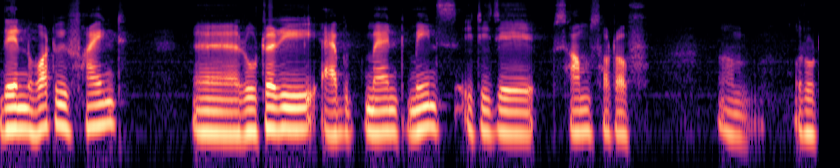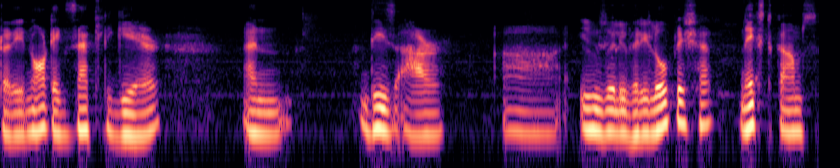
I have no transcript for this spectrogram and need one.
then what we find rotary abutment means it is a some sort of um, rotary not exactly gear and these are uh, usually very low pressure. Next comes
